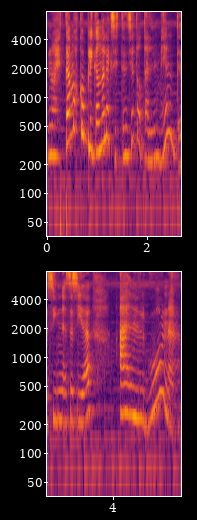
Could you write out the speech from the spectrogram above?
nos estamos complicando la existencia totalmente, sin necesidad alguna.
